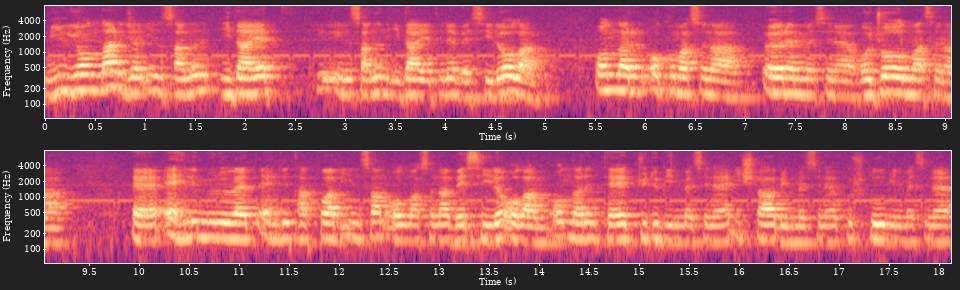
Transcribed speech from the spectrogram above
milyonlarca insanı hidayet, insanın hidayetine vesile olan, onların okumasına, öğrenmesine, hoca olmasına, e, ehli mürüvvet, ehli takva bir insan olmasına vesile olan, onların teheccüdü bilmesine, işra bilmesine, kuşluğu bilmesine,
